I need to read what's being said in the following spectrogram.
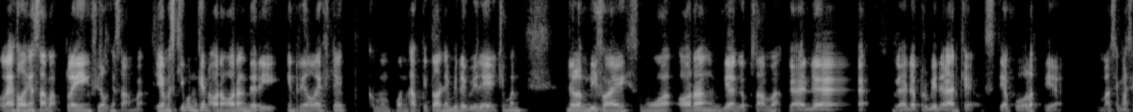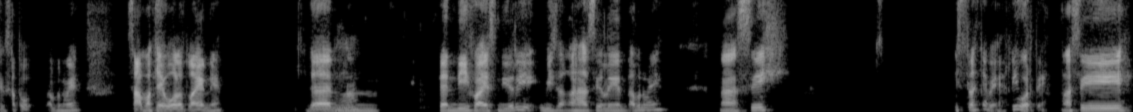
levelnya sama playing fieldnya sama. Ya meskipun mungkin orang-orang dari in real life-nya kemampuan kapitalnya beda-beda ya cuman dalam DeFi semua orang dianggap sama nggak ada nggak ada perbedaan kayak setiap wallet ya masing-masing satu apa namanya sama kayak wallet lainnya. Dan hmm dan DeFi sendiri bisa ngehasilin apa namanya ngasih istilahnya apa ya reward ya ngasih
